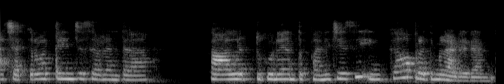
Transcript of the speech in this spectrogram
ఆ చక్రవర్తి ఏం చేశాడంట? కాళ్ళట్టుకునేంత పని చేసి ఇంకా ప్రతిమలాడాడంట.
